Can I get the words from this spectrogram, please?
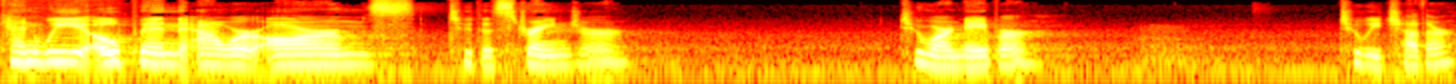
Can we open our arms to the stranger, to our neighbor, to each other?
